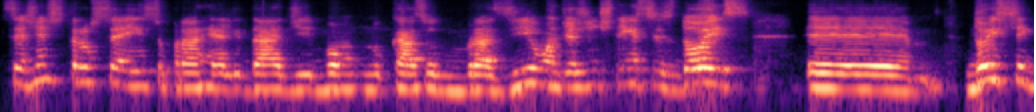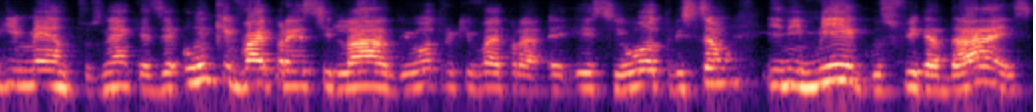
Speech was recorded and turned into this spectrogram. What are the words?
se a gente trouxer isso para a realidade, bom, no caso do Brasil, onde a gente tem esses dois é, dois segmentos, né? Quer dizer, um que vai para esse lado e outro que vai para esse outro, e são inimigos figadais.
